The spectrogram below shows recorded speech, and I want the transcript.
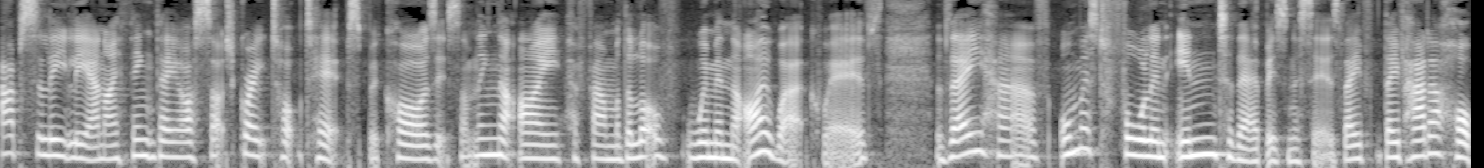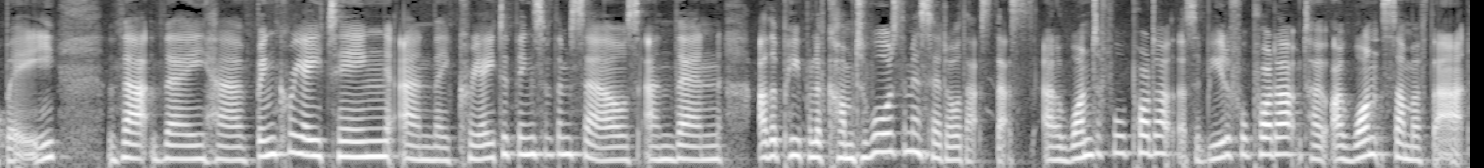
Absolutely, and I think they are such great top tips because it's something that I have found with a lot of women that I work with. They have almost fallen into their businesses. They've they've had a hobby that they have been creating, and they've created things for themselves, and then other people have come towards them and said, oh, that's that's a wonderful product, that's a beautiful product. I, I want some of that,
